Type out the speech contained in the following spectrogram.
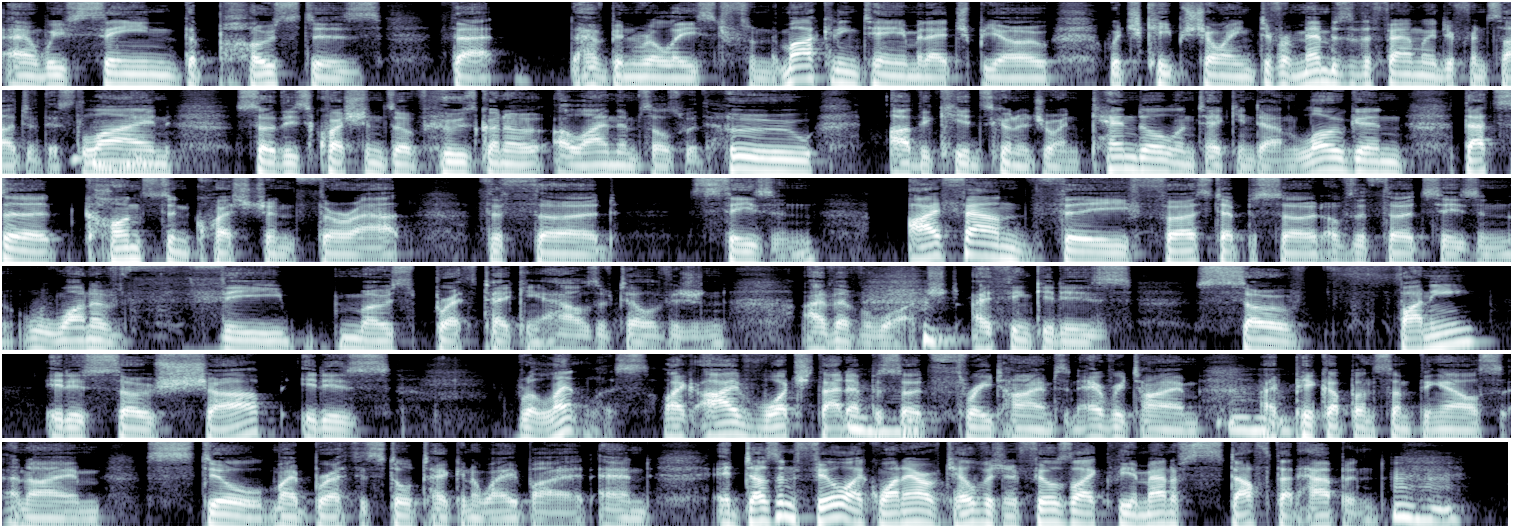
And we've seen the posters that have been released from the marketing team at HBO, which keep showing different members of the family on different sides of this mm-hmm. line. So these questions of who's going to align themselves with who, are the kids going to join Kendall and taking down Logan? That's a constant question throughout the third season. I found the first episode of the third season one of the most breathtaking hours of television I've ever watched. I think it is so funny. It is so sharp. It is relentless. Like I've watched that episode three times, and every time I Mhm. pick up on something else, and I'm still my breath is still taken away by it, and it doesn't feel like one hour of television. It feels like the amount of stuff that happened.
